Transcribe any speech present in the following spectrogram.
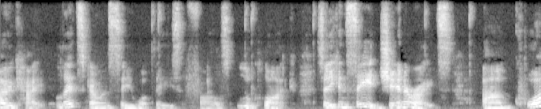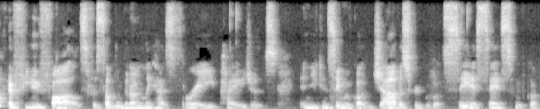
Okay, let's go and see what these files look like. So you can see it generates um, quite a few files for something that only has three pages. And you can see we've got JavaScript, we've got CSS, we've got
